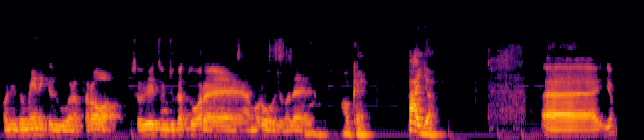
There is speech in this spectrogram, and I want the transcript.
ogni domenica è dura, però se vedete un giocatore amoroso, Valerio. Ok. Paglia. Eh, io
